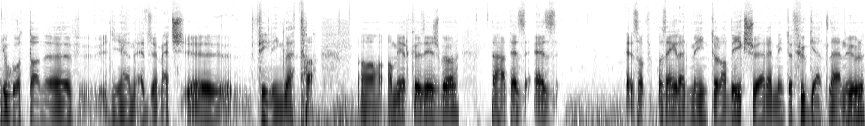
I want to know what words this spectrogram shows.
nyugodtan egy ilyen edzőmeccs feeling lett a, a, a mérkőzésből. Tehát ez, ez, ez az eredménytől, a végső eredménytől függetlenül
